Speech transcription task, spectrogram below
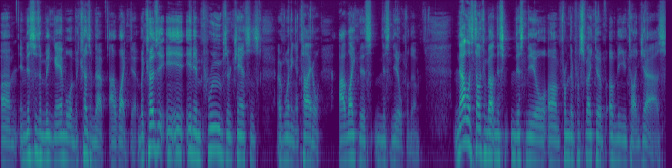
Um, and this is a big gamble, and because of that, I like that because it, it, it improves their chances of winning a title. I like this this deal for them. Now let's talk about this this deal um, from the perspective of the Utah Jazz.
